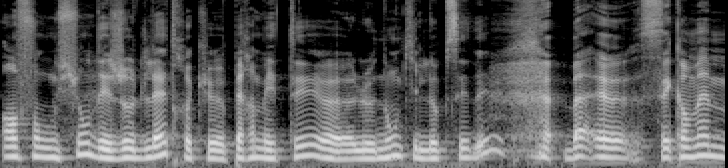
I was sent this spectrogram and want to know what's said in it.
en fonction des jeux de lettres que permettait le nom qui l'obsédait? Bah, C'est quand même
